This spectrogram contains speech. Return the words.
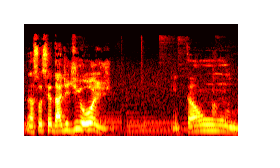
na sociedade de hoje. Então,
